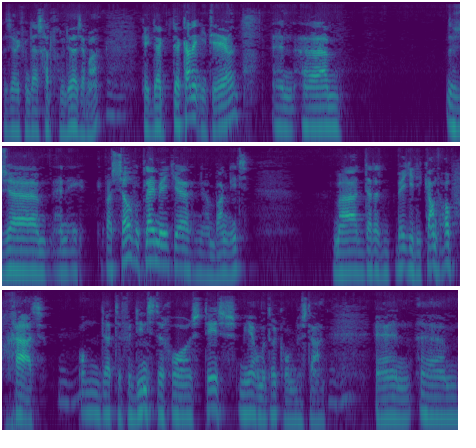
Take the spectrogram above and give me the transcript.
dan zeg ik van daar schat van de deur, zeg maar. Kijk, daar, daar kan ik niet tegen. En, ehm, dus, ehm, en ik, ik was zelf een klein beetje, nou bang niet, maar dat het een beetje die kant op gaat. Omdat de verdiensten gewoon steeds meer onder druk komen te staan. En ehm,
